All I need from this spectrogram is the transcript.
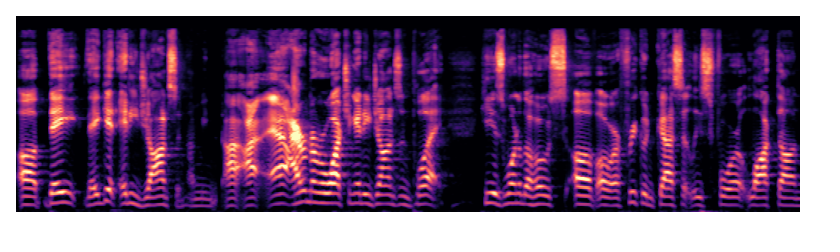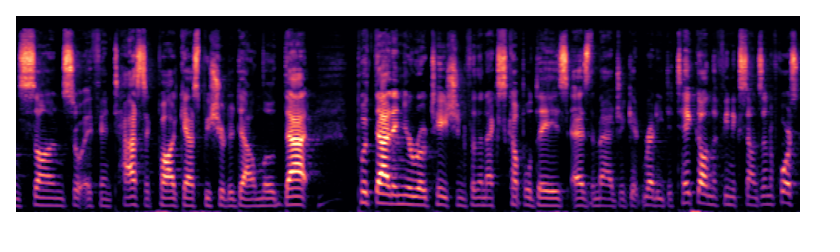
Uh, they they get Eddie Johnson. I mean, I, I I remember watching Eddie Johnson play. He is one of the hosts of, a frequent guest at least for Locked On Suns. So a fantastic podcast. Be sure to download that put that in your rotation for the next couple days as the Magic get ready to take on the Phoenix Suns. And of course,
